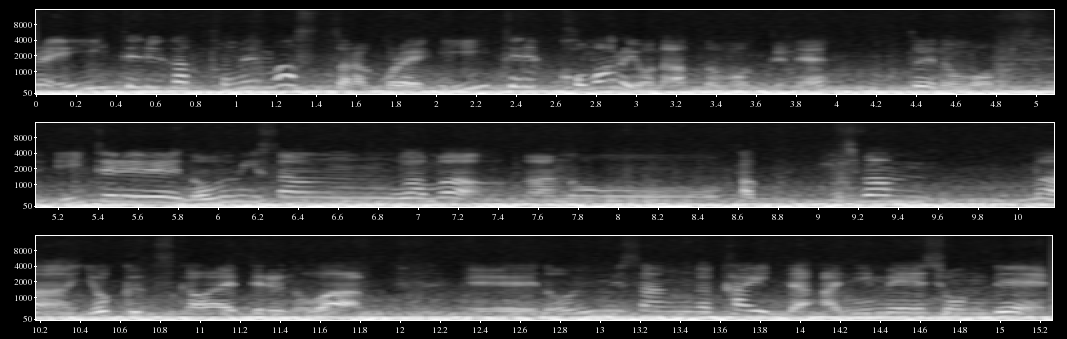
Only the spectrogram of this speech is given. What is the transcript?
これ E テレが止めますったらこれ E テレ困るよなと思ってね。というのも E テレのぶみさんはまああのー、一番まあよく使われてるのは、えー、のぶみさんが書いたアニメーションで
